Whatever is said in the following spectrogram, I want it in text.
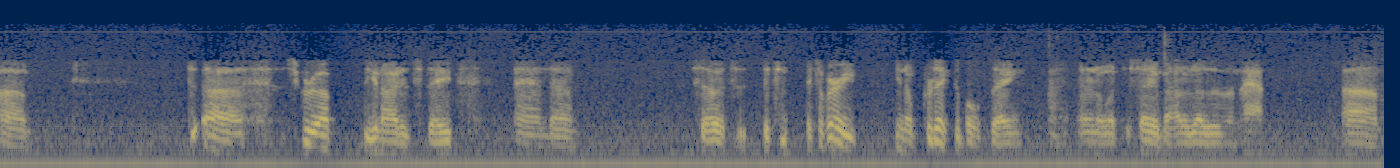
um, uh, screw up the United States, and um, so it's it's it's a very you know predictable thing. I don't know what to say about it other than that. Um,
